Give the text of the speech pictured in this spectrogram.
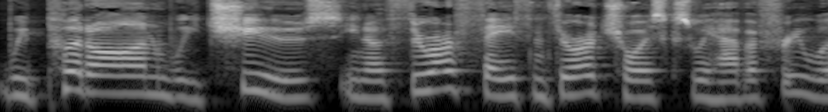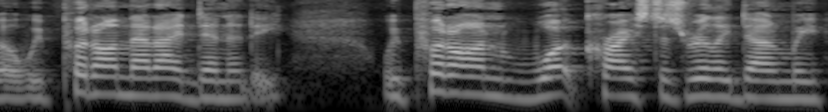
we put on, we choose, you know, through our faith and through our choice, because we have a free will, we put on that identity. We put on what Christ has really done. We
